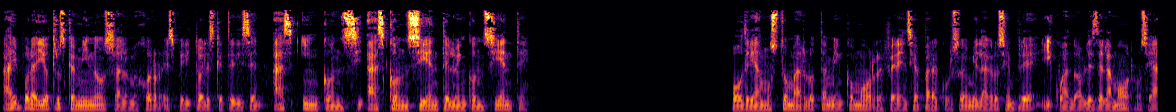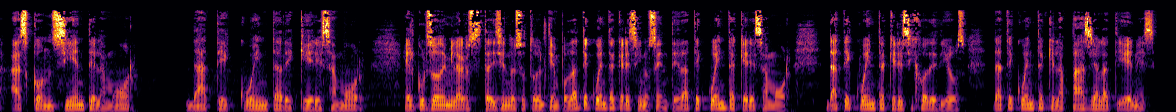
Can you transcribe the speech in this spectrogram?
Hay por ahí otros caminos, a lo mejor espirituales, que te dicen, haz, haz consciente lo inconsciente. Podríamos tomarlo también como referencia para curso de milagros siempre y cuando hables del amor, o sea, haz consciente el amor. Date cuenta de que eres amor. El curso de milagros está diciendo eso todo el tiempo. Date cuenta que eres inocente, date cuenta que eres amor, date cuenta que eres hijo de Dios, date cuenta que la paz ya la tienes,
